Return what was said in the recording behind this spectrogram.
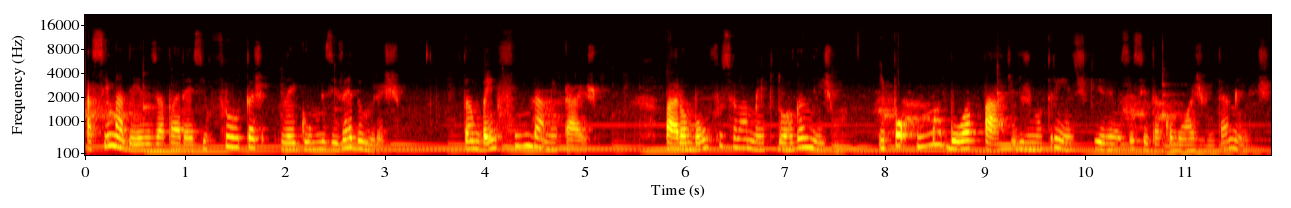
Acima deles aparecem frutas, legumes e verduras, também fundamentais para o bom funcionamento do organismo, e por uma boa parte dos nutrientes que ele necessita, como as vitaminas.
